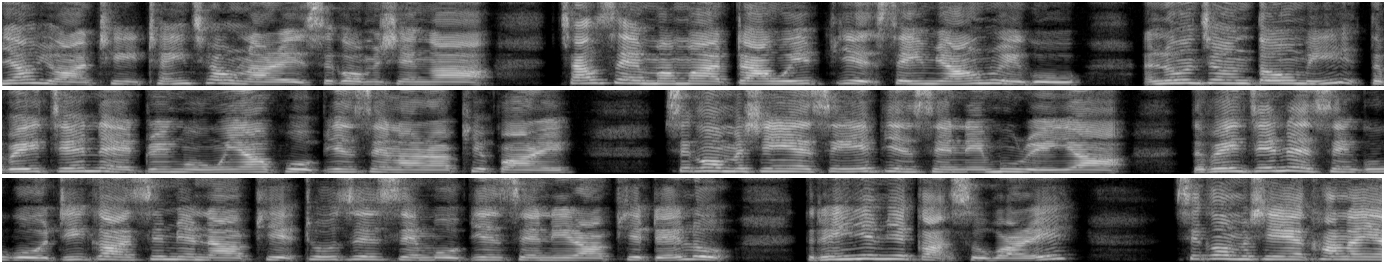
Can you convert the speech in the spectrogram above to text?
မြောက်ရွာအထိထိန်းချုပ်လာတဲ့စစ်ကော်မရှင်က60မမတာဝေးပစ်စိန်ပြောင်းတွေကိုအလွန်ကျွံသုံးပြီးတပိတ်ချင်းနယ်အတွင်းကိုဝင်ရောက်ဖို့ပြင်ဆင်လာတာဖြစ်ပါတယ်။ စစ်ကော်မရှင်ရဲ့စီရေးပြင်ဆင်နေမှုတွေအရတပိတ်ချင်းနဲ့စင်ကူးကိုအဓိကစစ်မျက်နှာဖြစ်ထိုးစစ်ဆင်မှုပြင်ဆင်နေတာဖြစ်တယ်လို့သတင်းရင်းမြစ်ကဆိုပါတယ်။စစ်ကော်မရှင်ရဲ့ခလာရ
